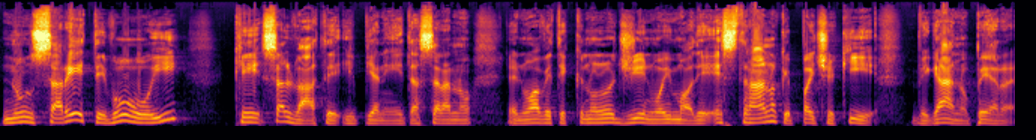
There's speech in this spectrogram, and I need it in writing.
Non sarete voi che salvate il pianeta, saranno le nuove tecnologie, i nuovi modi. È strano che poi c'è chi vegano per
